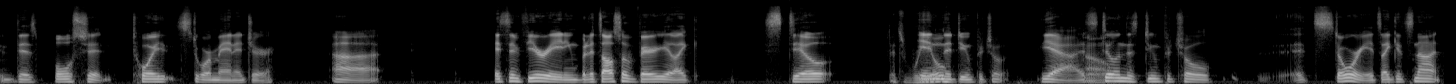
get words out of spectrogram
this bullshit toy store manager. Uh, it's infuriating, but it's also very like still It's real. in the Doom Patrol. Yeah, it's Oh. still in this Doom Patrol it's story. It's like it's not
